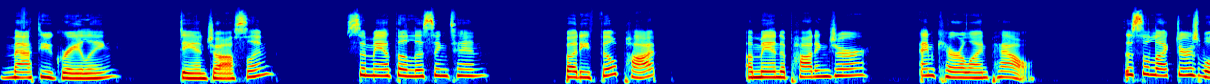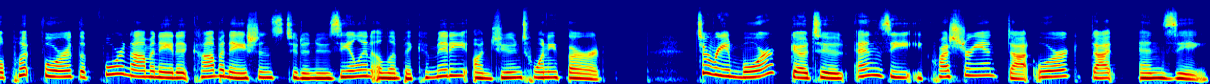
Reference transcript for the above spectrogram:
Matthew Grayling, Dan Jocelyn, Samantha Lissington, Bundy Philpott, Amanda Pottinger, and Caroline Powell. The selectors will put forward the four nominated combinations to the New Zealand Olympic Committee on June 23rd. To read more, go to nzequestrian.org.nz.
